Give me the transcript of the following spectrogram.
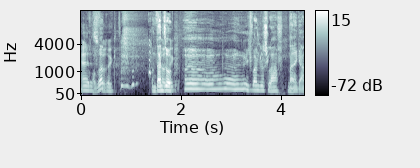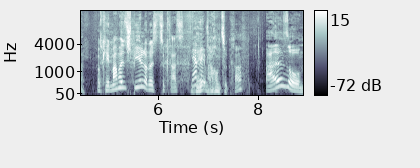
Ja, das ist verrückt. Und dann so, Verrückt. äh, ich wandle Schlaf. Na egal. Okay, machen wir das Spiel oder ist es zu krass? Ja, nee, warum zu krass? Also,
